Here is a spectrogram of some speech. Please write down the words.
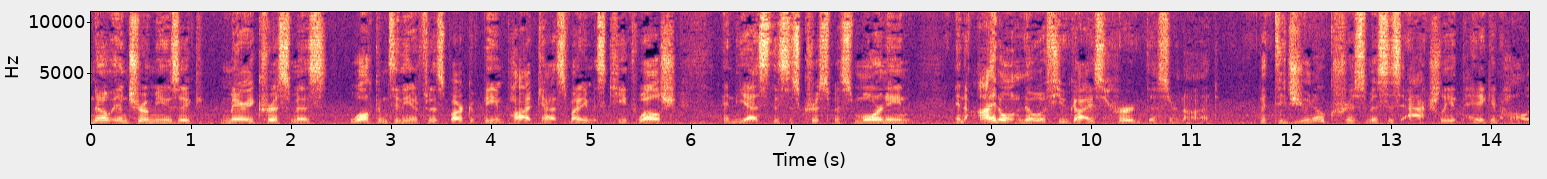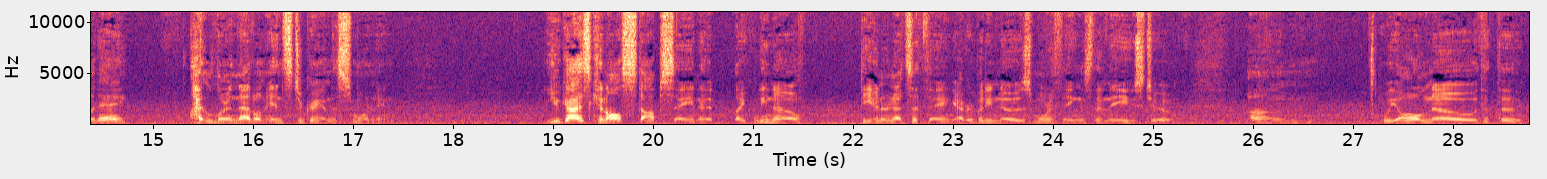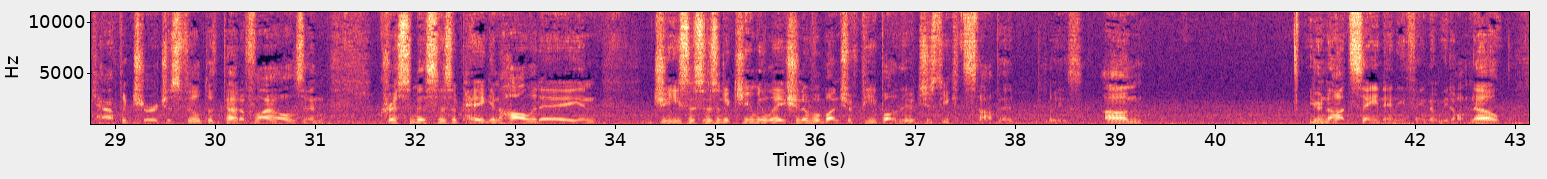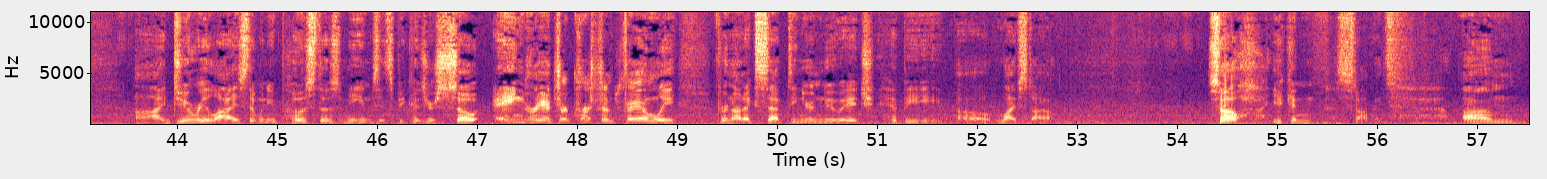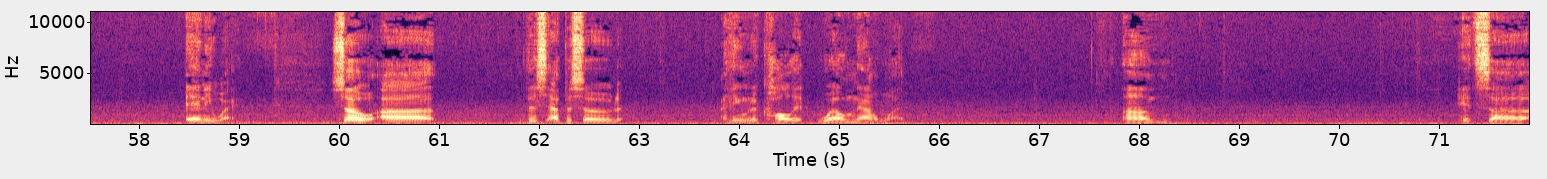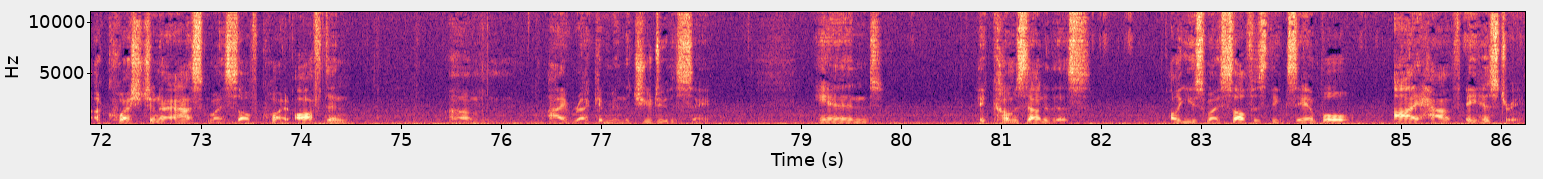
No intro music. Merry Christmas. Welcome to the Infinite Spark of Being podcast. My name is Keith Welsh. And yes, this is Christmas morning. And I don't know if you guys heard this or not, but did you know Christmas is actually a pagan holiday? I learned that on Instagram this morning. You guys can all stop saying it. Like, we know the internet's a thing, everybody knows more things than they used to. Um, we all know that the Catholic Church is filled with pedophiles, and Christmas is a pagan holiday, and Jesus is an accumulation of a bunch of people. They're just you can stop it, please. Um, you're not saying anything that we don't know. Uh, I do realize that when you post those memes, it's because you're so angry at your Christian family for not accepting your New Age hippie uh, lifestyle. So you can stop it. Um, anyway, so uh, this episode, I think I'm going to call it "Well, Now What." Um, it's uh, a question I ask myself quite often. Um, I recommend that you do the same. And it comes down to this I'll use myself as the example. I have a history.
